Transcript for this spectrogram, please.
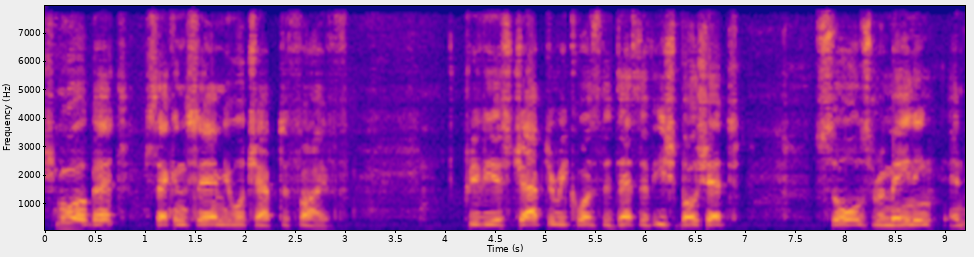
Shmuel Bet, 2 Samuel chapter 5. Previous chapter records the death of Ishbosheth, Saul's remaining and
